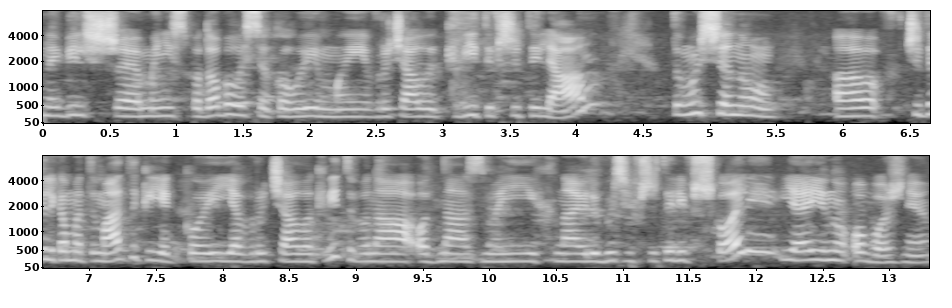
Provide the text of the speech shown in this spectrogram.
Найбільше мені сподобалося, коли ми вручали квіти вчителям, тому що ну. Вчителька математики, якої я вручала квіти, вона одна з моїх найлюбіших вчителів в школі. Я її ну обожнюю.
